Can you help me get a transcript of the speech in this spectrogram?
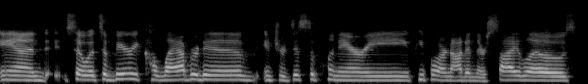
And so it's a very collaborative, interdisciplinary, people are not in their silos.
